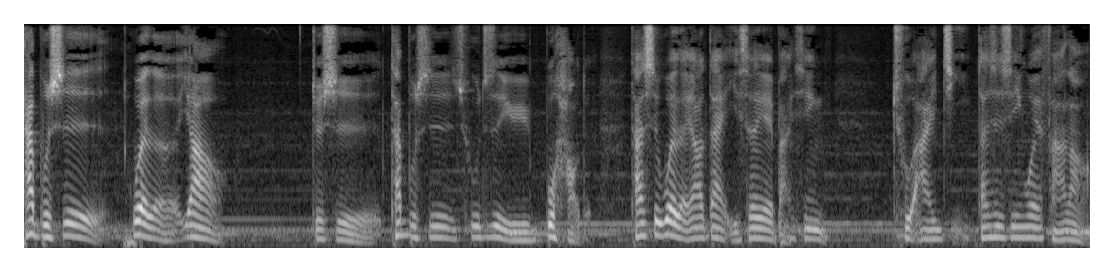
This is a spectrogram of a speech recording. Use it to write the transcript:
他不是为了要，就是他不是出自于不好的。他是为了要带以色列百姓出埃及，但是是因为法老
